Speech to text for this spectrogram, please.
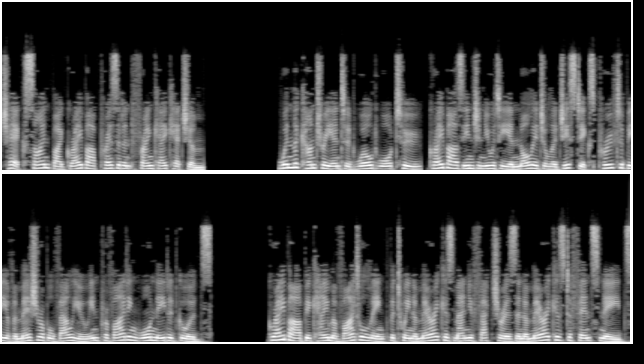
check signed by Graybar president Frank A. Ketchum. When the country entered World War II, Graybar's ingenuity and knowledge of logistics proved to be of immeasurable value in providing war-needed goods. Graybar became a vital link between America's manufacturers and America's defense needs.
